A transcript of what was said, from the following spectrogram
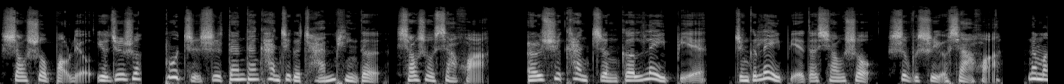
销售保留，也就是说，不只是单单看这个产品的销售下滑，而去看整个类别。整个类别的销售是不是有下滑？那么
